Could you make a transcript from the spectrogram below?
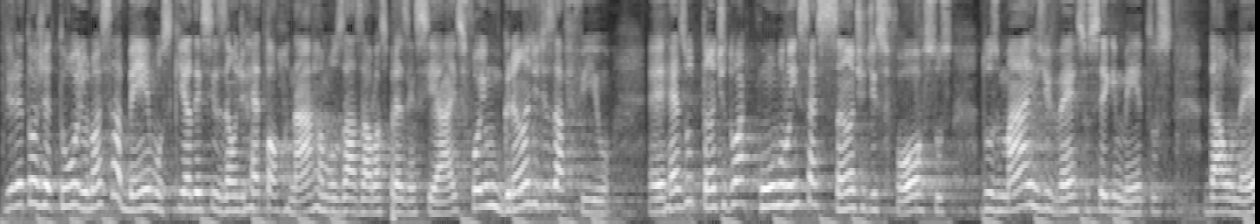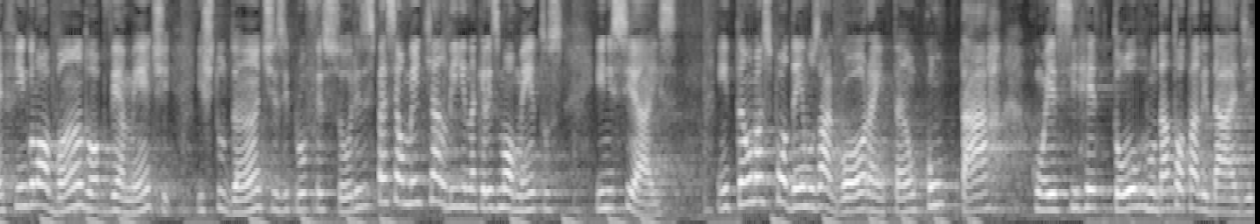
Diretor Getúlio, nós sabemos que a decisão de retornarmos às aulas presenciais foi um grande desafio, é, resultante do acúmulo incessante de esforços dos mais diversos segmentos da UNEF, englobando, obviamente, estudantes e professores, especialmente ali naqueles momentos iniciais. Então nós podemos agora então contar com esse retorno da totalidade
